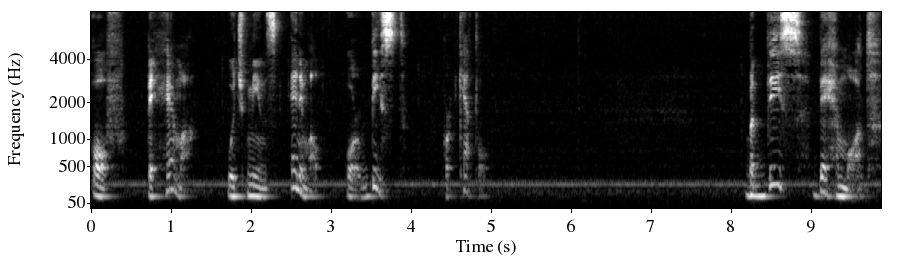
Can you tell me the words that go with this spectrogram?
of behema, which means animal or beast or cattle. But this behemoth,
